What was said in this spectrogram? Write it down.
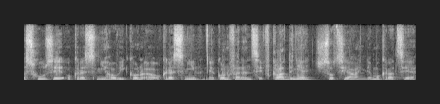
schůzi okresního výkon, okresní konferenci v Kladně, sociální demokracie.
